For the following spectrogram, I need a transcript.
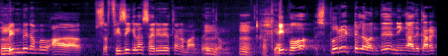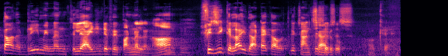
பின்பு நம்ம ஃபிசிக்கலாக சரீரத்தில் நம்ம அனுபவிக்கிறோம். ஓகே இப்போ ஸ்பிரிட்டில் வந்து நீங்க அது கரெக்டா அந்த ட்ரீம் என்னன்னு சொல்லி ஐடென்டிஃபை பண்ணலைன்னா ஃபிசிக்கலா இது அட்டாக் ஆகிறதுக்கு சான்சஸ் இருக்கும். ஓகே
